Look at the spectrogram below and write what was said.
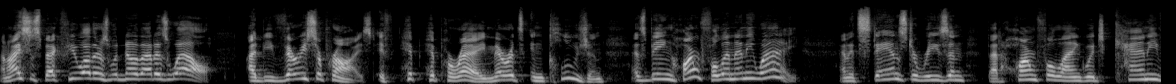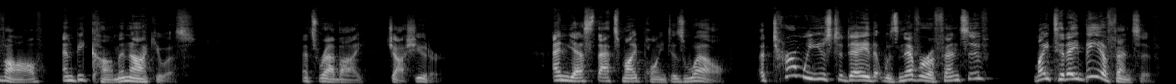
and I suspect few others would know that as well. I'd be very surprised if Hip Hip Hooray merits inclusion as being harmful in any way. And it stands to reason that harmful language can evolve and become innocuous. That's Rabbi Josh Yuter. And yes, that's my point as well. A term we use today that was never offensive might today be offensive.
